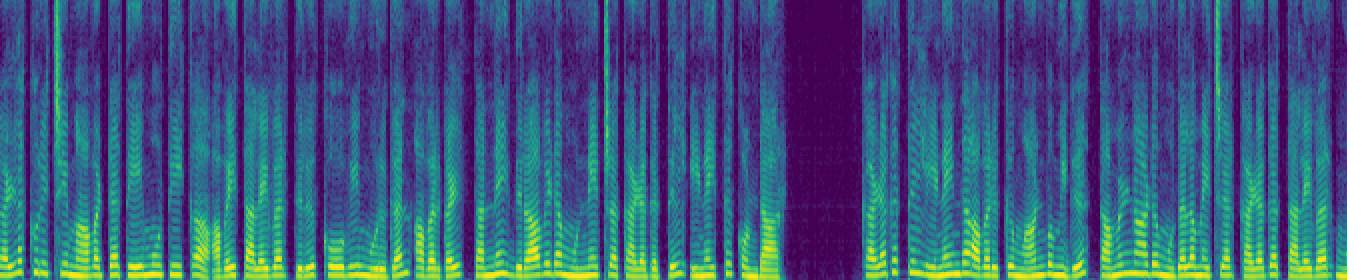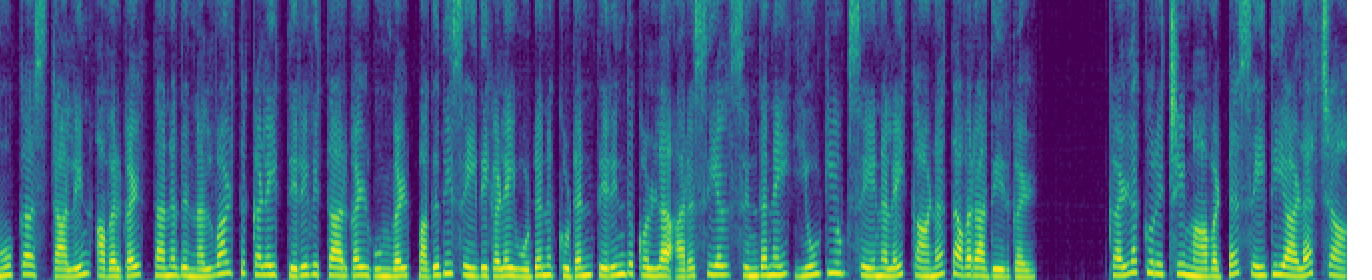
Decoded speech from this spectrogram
கள்ளக்குறிச்சி மாவட்ட தேமுதிக அவைத் தலைவர் திரு கோவி முருகன் அவர்கள் தன்னை திராவிட முன்னேற்றக் கழகத்தில் இணைத்துக் கொண்டார். கழகத்தில் இணைந்த அவருக்கு மாண்புமிகு தமிழ்நாடு முதலமைச்சர் கழகத் தலைவர் மு க ஸ்டாலின் அவர்கள் தனது நல்வாழ்த்துக்களை தெரிவித்தார்கள். உங்கள் பகுதி செய்திகளை உடனுக்குடன் தெரிந்து கொள்ள அரசியல் சிந்தனை யூடியூப் சேனலை காண தவறாதீர்கள். கள்ளக்குறிச்சி மாவட்ட செய்தியாளர் சா.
